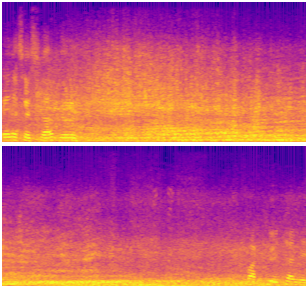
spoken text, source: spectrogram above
Gene ses var. Görün. Farklı İtalya.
